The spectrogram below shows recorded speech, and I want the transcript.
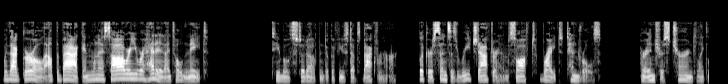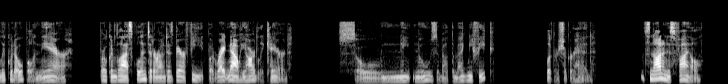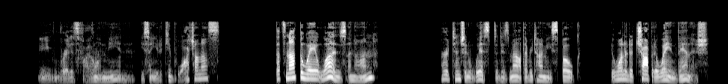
With that girl out the back, and when I saw where you were headed, I told Nate. Thibault stood up and took a few steps back from her. Flicker's senses reached after him, soft, bright tendrils. Her interest churned like liquid opal in the air. Broken glass glinted around his bare feet, but right now he hardly cared. So Nate knows about the Magnifique? Flicker shook her head. It's not in his file. You read his file on me, and he sent you to keep watch on us? That's not the way it was, Anon. Her attention wisped at his mouth every time he spoke. He wanted to chop it away and vanish.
